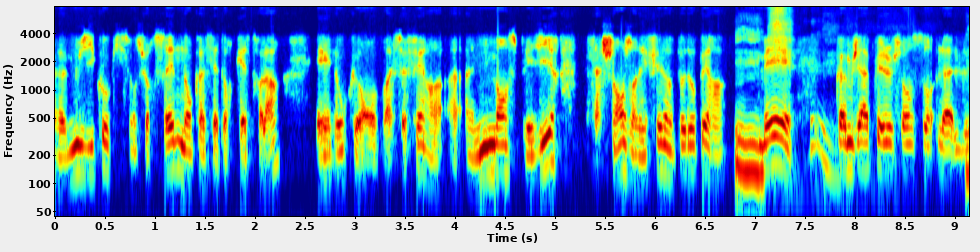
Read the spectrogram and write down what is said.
euh, musicaux qui sont sur scène, donc à cet orchestre-là. Et donc on va se faire un, un immense plaisir. Ça change en effet d'un peu d'opéra. Mmh. Mais comme j'ai appelé le chanson, la, le,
